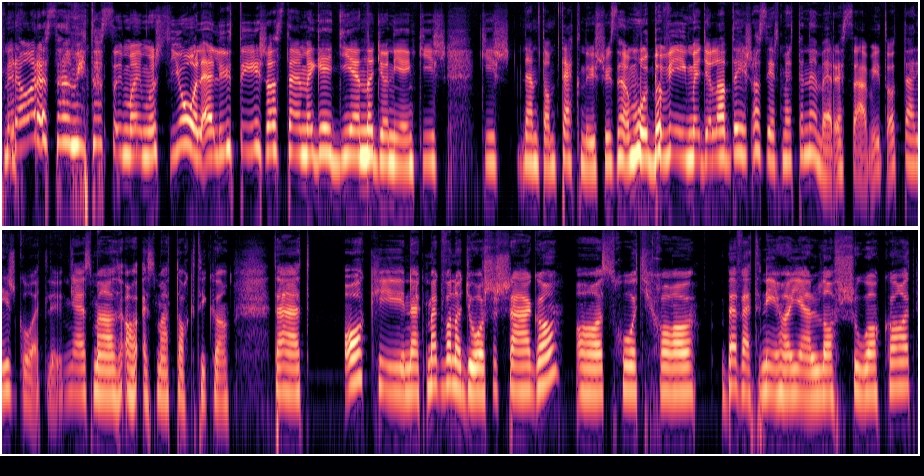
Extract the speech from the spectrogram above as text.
Mert arra számítasz, hogy majd most jól elütés, aztán meg egy ilyen nagyon ilyen kis, kis nem tudom, teknős üzemmódba végigmegy a labda, és azért, mert te nem erre számítottál, és gólt lő. Ez már, ez már taktika. Tehát akinek megvan a gyorsasága, az, hogyha bevet néha ilyen lassúakat,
